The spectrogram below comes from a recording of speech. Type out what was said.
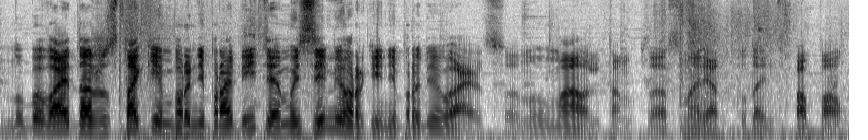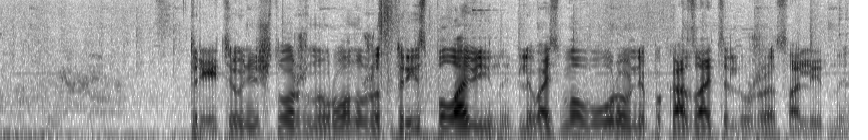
Ну, бывает даже с таким бронепробитием и семерки не пробиваются. Ну, мало ли там, да, снаряд куда-нибудь попал. Третий уничтожен. Урон уже три с половиной. Для восьмого уровня показатель уже солидный.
